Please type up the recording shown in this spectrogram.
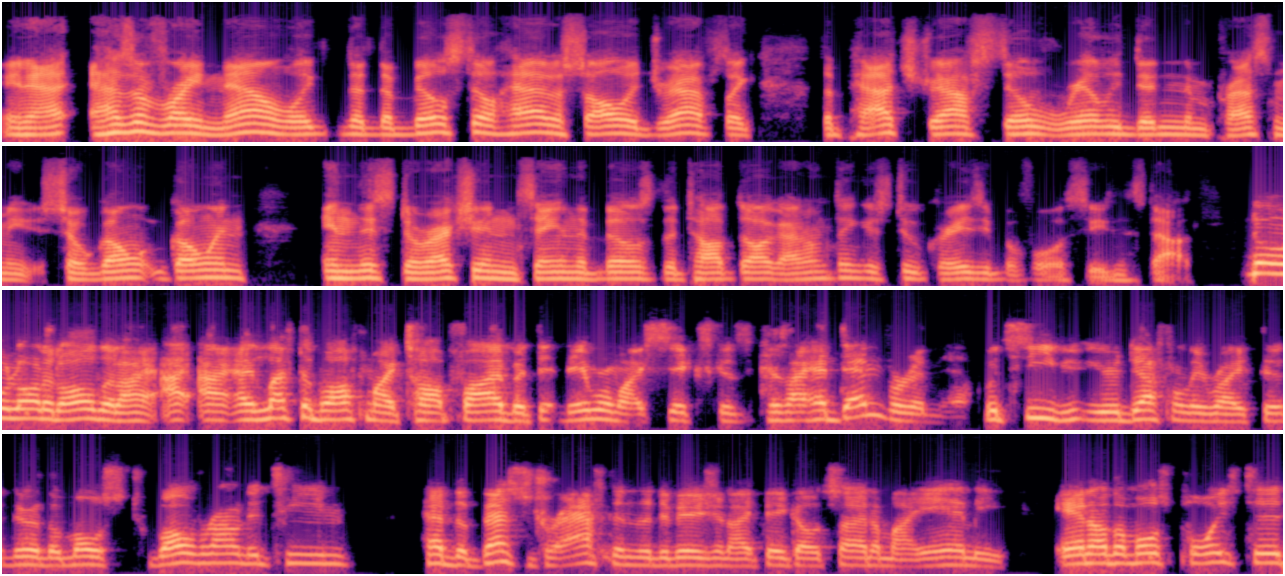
And as of right now, like the, the Bills still had a solid draft. Like the patch draft still really didn't impress me. So going going in this direction and saying the Bills the top dog, I don't think it's too crazy before the season starts. No, not at all. That I I, I left them off my top five, but they were my six because because I had Denver in there. But Steve, you're definitely right. They're, they're the most well-rounded team, had the best draft in the division, I think, outside of Miami, and are the most poised to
